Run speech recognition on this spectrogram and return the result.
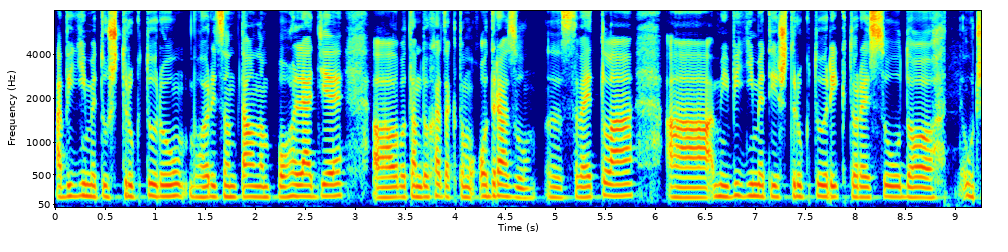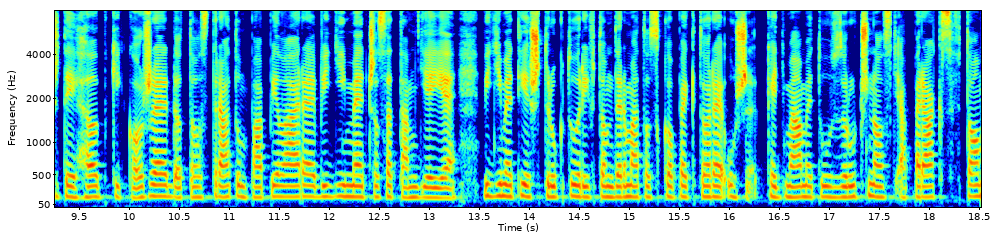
A vidíme tú štruktúru v horizontálnom pohľade, alebo tam dochádza k tomu odrazu e, svetla. A my vidíme tie štruktúry, ktoré sú do určitej hĺbky kože, do toho stratum papiláre, vidíme, čo sa tam deje. Vidíme tie štruktúry v tom dermatoskope, ktoré už, keď máme tú zručnosť a prax v tom,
